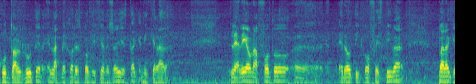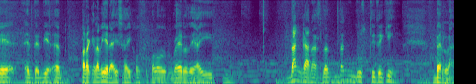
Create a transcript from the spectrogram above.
junto al router en las mejores condiciones. Hoy está que niquelada. Le haría una foto eh, erótico festiva para que entendiera, para que la vierais ahí con su color verde ahí. Dan ganas, dan, dan gustiriquín verla.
